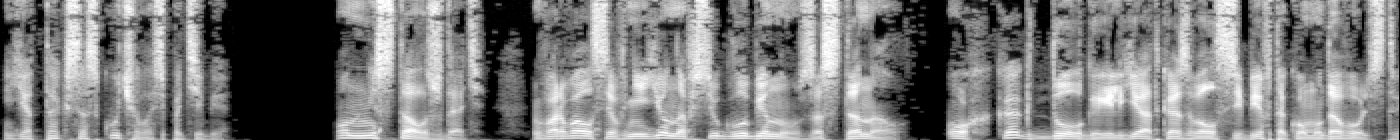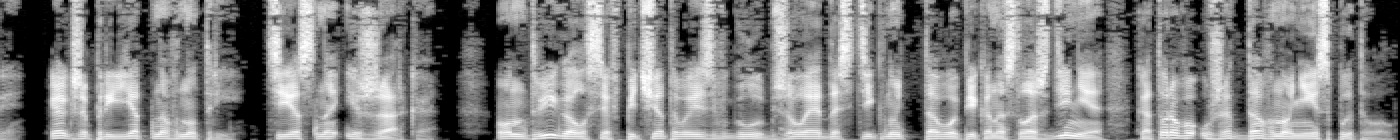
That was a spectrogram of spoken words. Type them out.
«Я так соскучилась по тебе». Он не стал ждать. Ворвался в нее на всю глубину, застонал. Ох, как долго Илья отказывал себе в таком удовольствии. Как же приятно внутри, тесно и жарко. Он двигался, впечатываясь вглубь, желая достигнуть того пика наслаждения, которого уже давно не испытывал.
